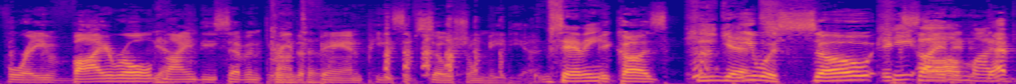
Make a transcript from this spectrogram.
for a viral yeah. 97.3 The Fan piece of social media. Sammy, because he gets, he was so excited. He, oh my that,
